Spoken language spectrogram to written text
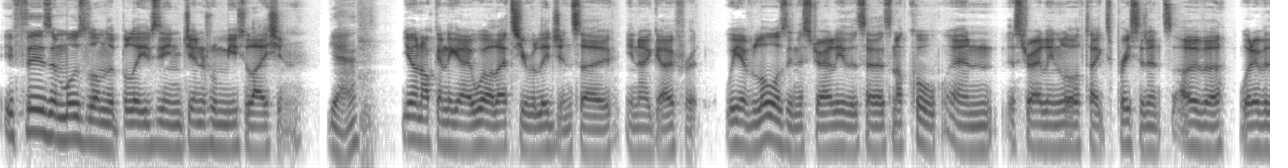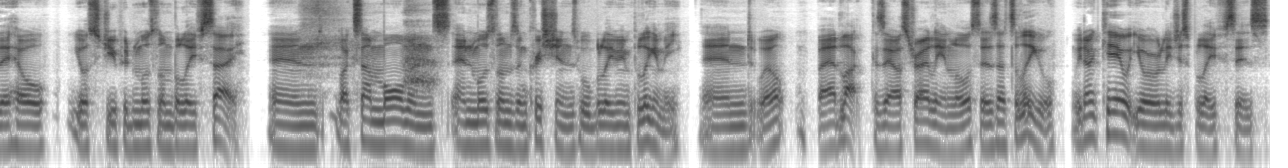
If there's a Muslim that believes in genital mutilation, Yeah. you're not going to go, well, that's your religion, so, you know, go for it. We have laws in Australia that say that's not cool, and Australian law takes precedence over whatever the hell your stupid Muslim beliefs say. And like some Mormons and Muslims and Christians will believe in polygamy. And, well, bad luck, because our Australian law says that's illegal. We don't care what your religious belief says.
